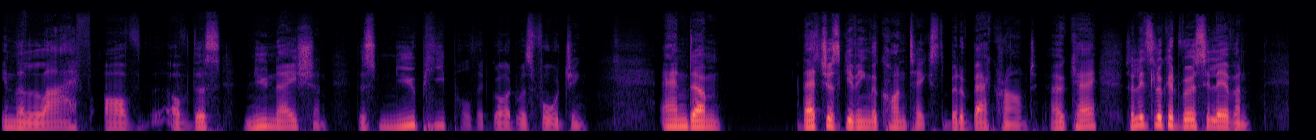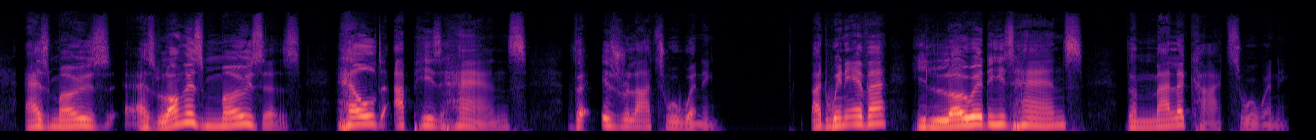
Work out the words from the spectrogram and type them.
in the life of, of this new nation, this new people that God was forging. And um, that's just giving the context, a bit of background. Okay? So let's look at verse 11. As, Moses, as long as Moses held up his hands, the Israelites were winning. But whenever he lowered his hands, the Amalekites were winning.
